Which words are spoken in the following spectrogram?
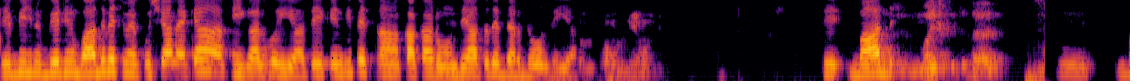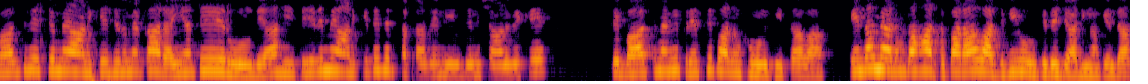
ਤੇ ਬੀ- ਬੇਟੀ ਨੂੰ ਬਾਅਦ ਦੇ ਵਿੱਚ ਮੈਂ ਪੁੱਛਿਆ ਮੈਂ ਕਿਹਾ ਕੀ ਗੱਲ ਹੋਈ ਆ? ਤੇ ਕਹਿੰਦੀ ਵੀ ਇਸ ਤਰ੍ਹਾਂ ਕਾਕਾ ਰੋਣ ਡਿਆ ਤੇ ਉਹਦੇ ਦਰਦ ਹੁੰਦੀ ਆ। ਸਾਊਂਡ ਨਹੀਂ ਆਉਂਦੀ। ਤੇ ਬਾਅਦ ਮਾਈਕ ਕਿੱਥੇ ਲਾਇਆ ਜੀ ਤੇ ਬਾਅਦ ਦੇ ਵਿੱਚ ਮੈਂ ਆਣ ਕੇ ਜਦੋਂ ਮੈਂ ਘਰ ਆਈ ਆ ਤੇ ਰੋਣ ਡਿਆ ਸੀ ਤੇ ਇਹਦੇ ਮੈਂ ਆਣ ਕੇ ਤੇ ਫਿਰ ਸੱਟਾਂ ਦੇ ਨੀਲ ਦੇ ਨਿਸ਼ਾਨ ਵੇਖੇ ਤੇ ਬਾਅਦ ਚ ਮੈਂ ਵੀ ਪ੍ਰਿੰਸੀਪਲ ਨੂੰ ਫੋਨ ਕੀਤਾ ਵਾ। ਕਹਿੰਦਾ ਮੈਡਮ ਦਾ ਹੱਥ ਭਾਰਾ ਵੱਜ ਗਈ ਹੋਊ ਕਿਤੇ ਜ਼ਿਆਦੀਆਂ ਕਹਿੰਦਾ।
